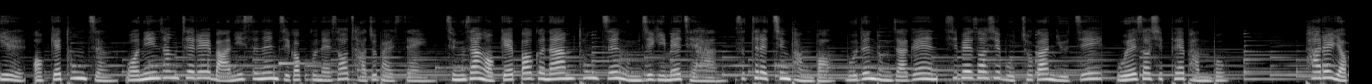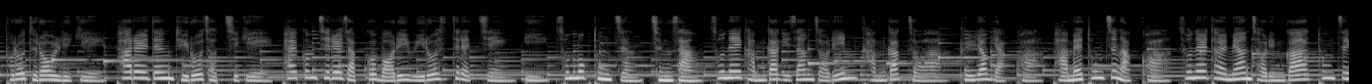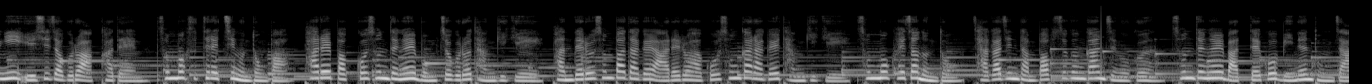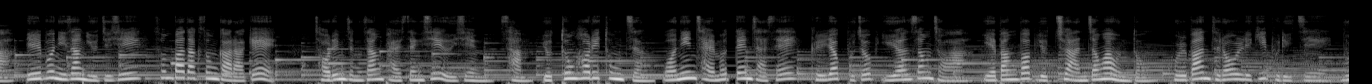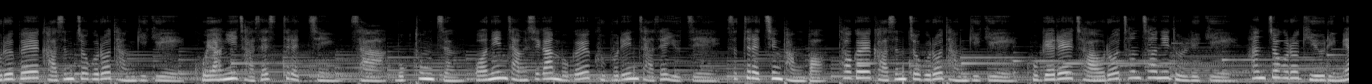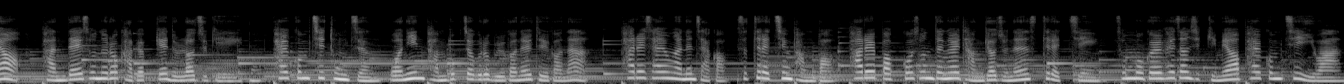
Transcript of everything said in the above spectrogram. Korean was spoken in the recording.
1. 어깨 통증. 원인 상체를 많이 쓰는 직업군에서 자주 발생. 증상 어깨 뻐근함, 통증, 움직임의 제한. 스트레칭 방법. 모든 동작은 10에서 15초간 유지, 5에서 10회 반복. 팔을 옆으로 들어 올리기, 팔을 등 뒤로 젖히기, 팔꿈치를 잡고 머리 위로 스트레칭. 2. 손목 통증, 증상, 손의 감각 이상 저림, 감각 저하, 근력 약화, 밤의 통증 악화, 손을 털면 저림과 통증이 일시적으로 악화됨. 손목 스트레칭 운동법, 팔을 뻗고 손등을 몸쪽으로 당기기, 반대로 손바닥을 아래로 하고 손가락을 당기기, 손목 회전 운동, 자가진 단법 수근관 증후군, 손등을 맞대고 미는 동작, 1분 이상 유지 시 손바닥 손가락에 저림 증상 발생 시 의심. 3. 요통 허리 통증. 원인 잘못된 자세, 근력 부족, 유연성 저하. 예방법 요추 안정화 운동. 골반 들어 올리기 브리지. 무릎을 가슴 쪽으로 당기기. 고양이 자세 스트레칭. 4. 목 통증. 원인 장시간 목을 구부린 자세 유지. 스트레칭 방법. 턱을 가슴 쪽으로 당기기. 고개를 좌우로 천천히 돌리기. 한쪽으로 기울이며 반대 손으로 가볍게 눌러주기. 팔꿈치 통증. 원인 반복적으로 물건을 들거나 팔을 사용하는 작업, 스트레칭 방법, 팔을 뻗고 손등을 당겨주는 스트레칭, 손목을 회전시키며 팔꿈치 이완.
